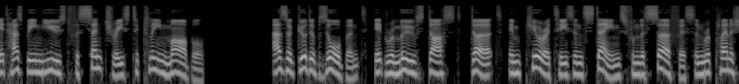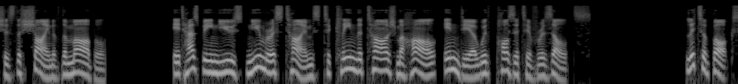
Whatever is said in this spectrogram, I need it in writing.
it has been used for centuries to clean marble. As a good absorbent, it removes dust, dirt, impurities and stains from the surface and replenishes the shine of the marble. It has been used numerous times to clean the Taj Mahal, India with positive results. Litter box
